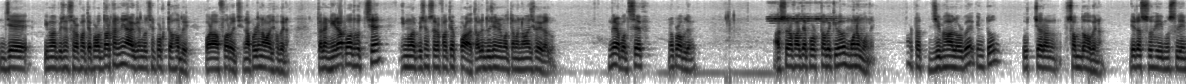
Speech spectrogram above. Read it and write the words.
যে ইমাম পিছনে সুরা ফাতিহা পড়ার দরকার নেই, আরেকজন বলছেন পড়তে হবে, পড়া ফরজ, না পড়লে নামাজ হবে না। তাহলে নিরাপদ হচ্ছে ইমামের পিছনে সুরা ফাতিহা পড়া, তাহলে দুজনের মধ্যে আমার নামাজ হয়ে গেল। নিরাপদ, সেফ, নো প্রবলেম। আর সুরা ফাতিহা পড়তে হবে কীভাবে? মনে মনে। অর্থাৎ জিভা লড়বে, কিন্তু উচ্চারণ, শব্দ হবে না। যেটা সহি মুসলিম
